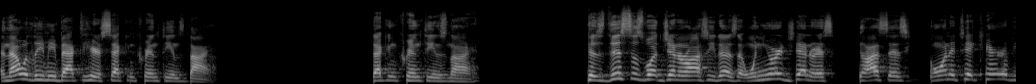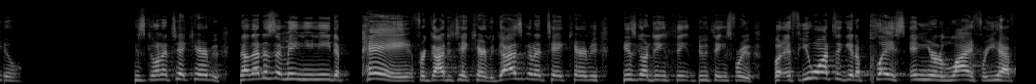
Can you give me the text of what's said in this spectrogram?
And that would lead me back to here, 2 Corinthians 9. 2 Corinthians 9. Because this is what generosity does that when you're generous, God says He's going to take care of you. He's going to take care of you. Now, that doesn't mean you need to pay for God to take care of you. God's going to take care of you, He's going to do things for you. But if you want to get a place in your life where you have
